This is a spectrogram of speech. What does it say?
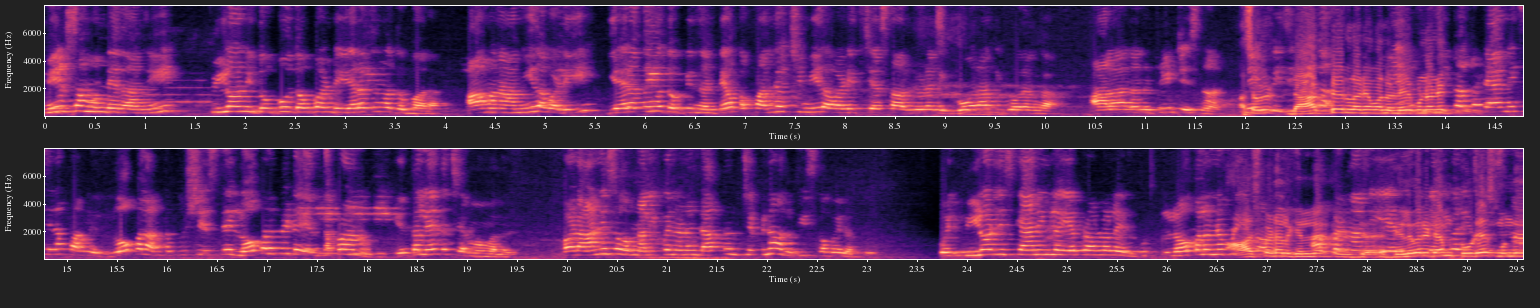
నీరసం ఉండేదాన్ని పిల్లోని దొబ్బు దొబ్బు అంటే ఏ రకంగా దొబ్బాలా? ఆమె నా మీద పడి ఏ రకంగా దొబ్బిందంటే ఒక పంది వచ్చి మీద పడి చేస్తారు చూడండి ఘోరాతి ఘోరంగా. అలా నన్ను ట్రీట్ చేసినారు. అసలు డాక్టర్లు అనే వాళ్ళు లేకుండానే- డ్యామేజ్ అయినా పర్లేదు. లోపల అంత పుష్ చేస్తే లోపల బిడ్డ ఎంత ప్రాణం? ఎంత లేత చర్మం వల్లది వాడు ఆన్య సగం నలిగిపోయినాడని డాక్టర్ చెప్పినారు తీసుకోపోయినప్పుడు. పిల్లోడి స్కానింగ్లో ఏ ప్రాబ్లం లేదు. లోపల ఏ- delivery time two days ముందు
